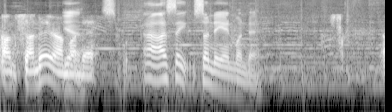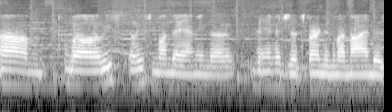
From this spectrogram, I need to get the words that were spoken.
On Sunday or on yeah. Monday? Uh, I'll say Sunday and Monday. Um, well, at least at least Monday. I mean, the the image that's burned into my mind is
